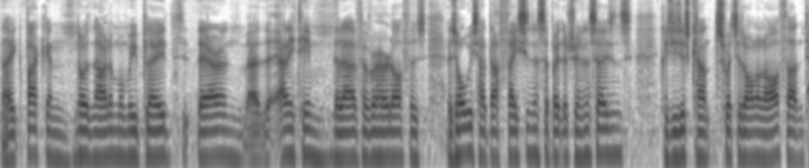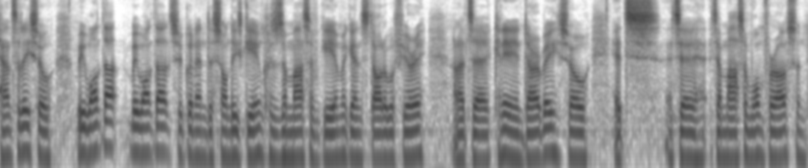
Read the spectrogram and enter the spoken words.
like back in Northern Ireland when we played there, and uh, any team that I've ever heard of has has always had that feistiness about their training sessions because you just can't switch it on and off that intensity. So we want that. We want that. So going into Sunday's game because it's a massive game against Ottawa Fury, and it's a Canadian derby. So it's it's a it's a massive one for us, and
